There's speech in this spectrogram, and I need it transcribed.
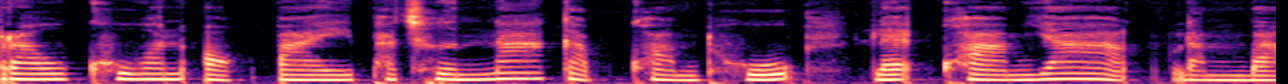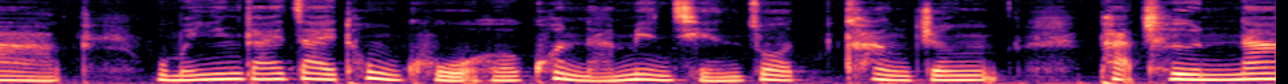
เราควรออกไปเผชิญหน้ากับความทุกข์ และความยากลำบาก我们应该在痛苦和困难面前做抗争เผชิญหน้า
